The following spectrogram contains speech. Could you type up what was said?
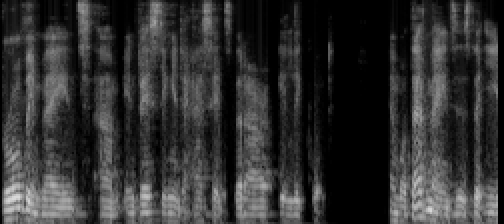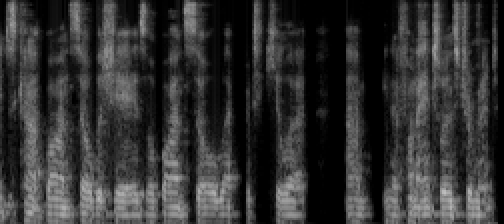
broadly means um, investing into assets that are illiquid. And what that means is that you just can't buy and sell the shares or buy and sell that particular um, you know financial instrument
